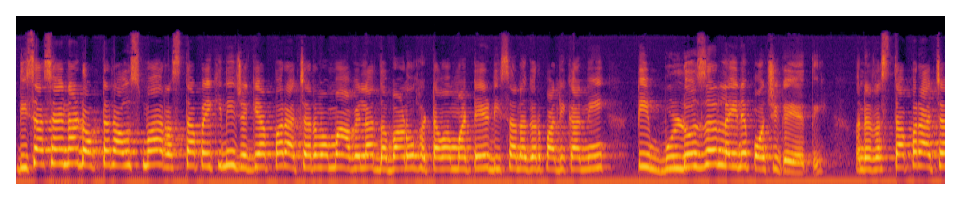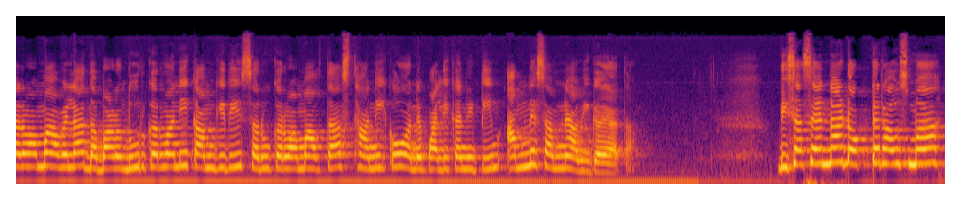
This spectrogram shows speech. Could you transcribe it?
ડીસા શહેરના ડોક્ટર હાઉસમાં રસ્તા પૈકીની જગ્યા પર આચરવામાં આવેલા દબાણો હટાવવા માટે ડીસા નગરપાલિકાની ટીમ બુલડોઝર લઈને પહોંચી ગઈ હતી અને રસ્તા પર આચરવામાં આવેલા દબાણો દૂર કરવાની કામગીરી શરૂ કરવામાં આવતા સ્થાનિકો અને પાલિકાની ટીમ આમને સામને આવી ગયા હતા. ડીસા શહેરના ડોક્ટર હાઉસમાં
